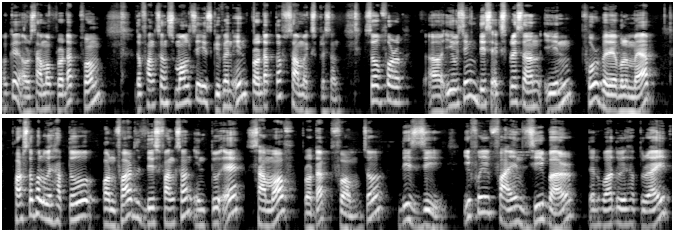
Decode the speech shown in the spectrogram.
okay or sum of product form the function small c is given in product of sum expression so for uh, using this expression in four variable map first of all we have to convert this function into a sum of product form. So this g if we find g bar then what we have to write?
